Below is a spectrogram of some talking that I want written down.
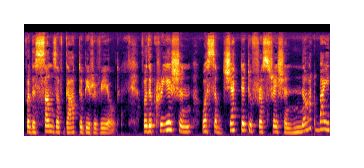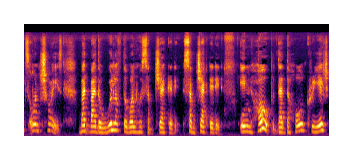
for the sons of God to be revealed. For the creation was subjected to frustration not by its own choice, but by the will of the one who subjected it, subjected it, in hope that the whole creation,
